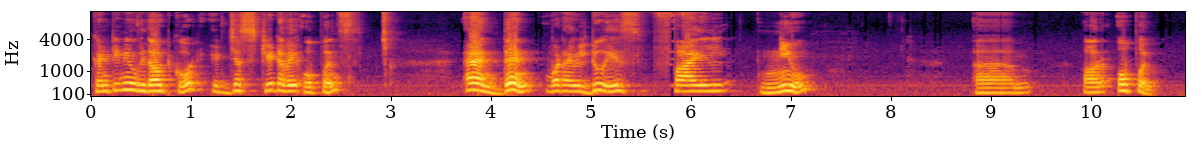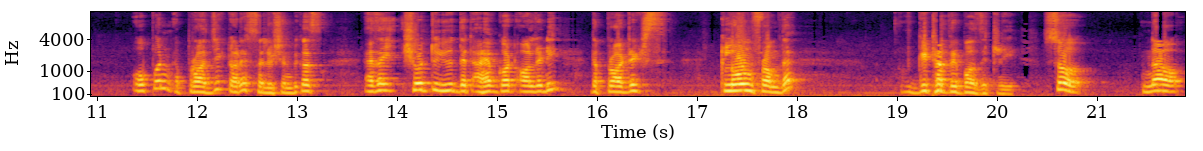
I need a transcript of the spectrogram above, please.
continue without code, it just straight away opens. And then what I will do is file new um, or open, open a project or a solution because as I showed to you that I have got already the projects cloned from the GitHub repository. So now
